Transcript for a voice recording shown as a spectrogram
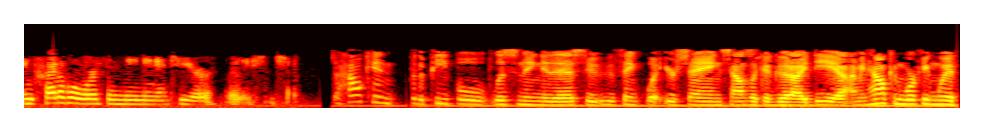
incredible worth and meaning into your relationship. So how can, for the people listening to this who, who think what you're saying sounds like a good idea, I mean, how can working with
